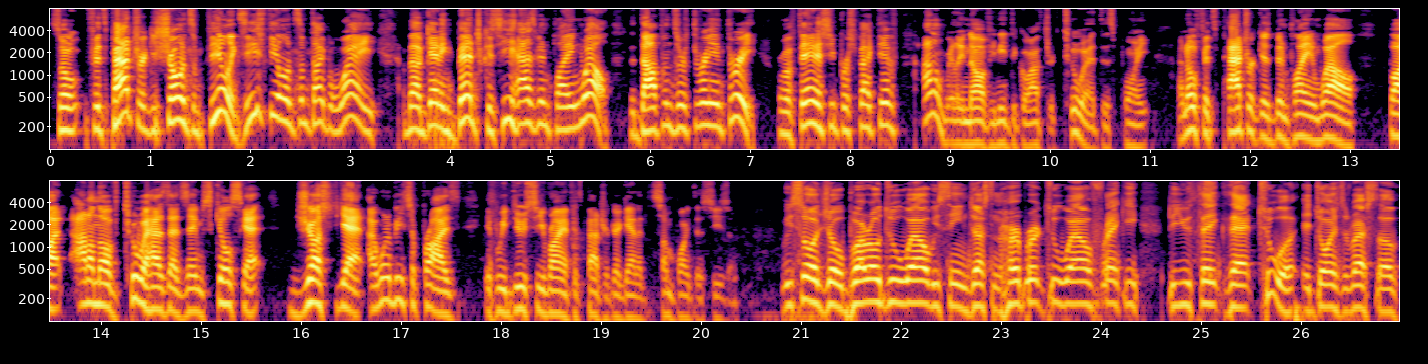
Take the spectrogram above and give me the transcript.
So Fitzpatrick is showing some feelings. He's feeling some type of way about getting benched because he has been playing well. The Dolphins are three and three. From a fantasy perspective, I don't really know if you need to go after Tua at this point. I know Fitzpatrick has been playing well, but I don't know if Tua has that same skill set just yet. I wouldn't be surprised if we do see Ryan Fitzpatrick again at some point this season. We saw Joe Burrow do well. We've seen Justin Herbert do well. Frankie, do you think that Tua it joins the rest of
